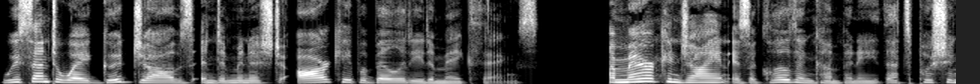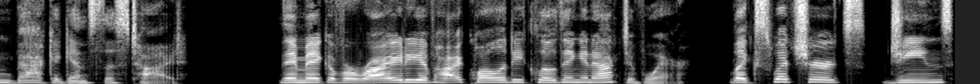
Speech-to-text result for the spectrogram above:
we sent away good jobs and diminished our capability to make things. American Giant is a clothing company that's pushing back against this tide. They make a variety of high quality clothing and activewear, like sweatshirts, jeans,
